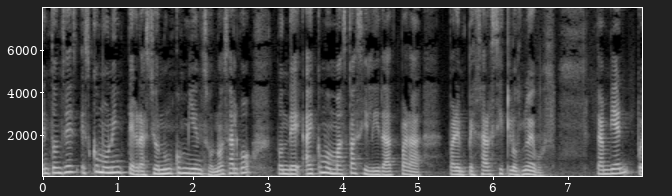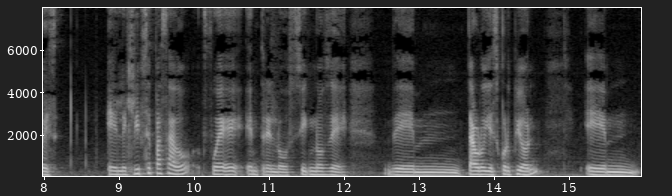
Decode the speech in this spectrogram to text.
Entonces es como una integración, un comienzo, ¿no? Es algo donde hay como más facilidad para, para empezar ciclos nuevos. También, pues, el eclipse pasado fue entre los signos de, de mm, Tauro y Escorpión. Em,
